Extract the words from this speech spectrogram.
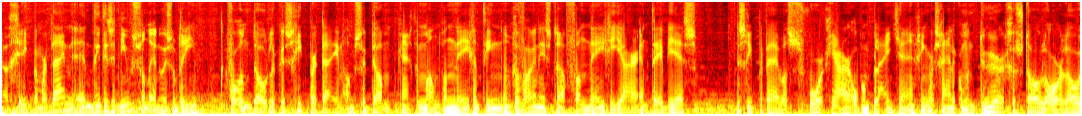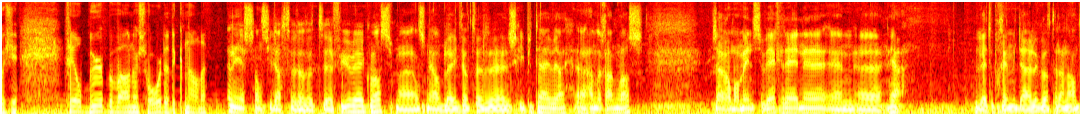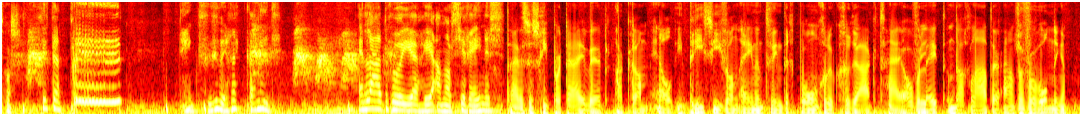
Goedemiddag, ik ben Martijn en dit is het nieuws van NOS op 3. Voor een dodelijke schietpartij in Amsterdam krijgt een man van 19 een gevangenisstraf van 9 jaar en tbs. De schietpartij was vorig jaar op een pleintje en ging waarschijnlijk om een duur gestolen horloge. Veel buurtbewoners hoorden de knallen. In eerste instantie dachten we dat het eh, vuurwerk was, maar al snel bleek dat er eh, een schietpartij eh, aan de gang was. We zagen allemaal mensen wegrennen en ja, het werd op een gegeven moment duidelijk wat er aan de hand was. Zit dan denk, vuurwerk kan niet. En later hoor je, je allemaal sirenes. Tijdens de schietpartij werd Akram El Idrisi van 21 per ongeluk geraakt. Hij overleed een dag later aan zijn verwondingen.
